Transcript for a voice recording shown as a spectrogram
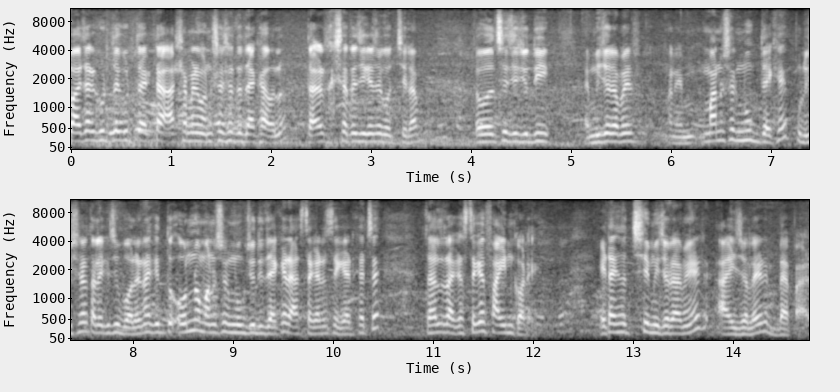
বাজার ঘুরতে ঘুরতে একটা আসামের মানুষের সাথে দেখা হলো, তার সাথে জিজ্ঞাসা করছিলাম। তো বলছে যে, যদি মিজোরামের মানে মানুষের মুখ দেখে, পুলিশরা তাহলে কিছু বলে না, কিন্তু অন্য মানুষের মুখ যদি দেখে, রাস্তাঘাটে সিগারেট খাচ্ছে, তাহলে তার কাছ থেকে ফাইন করে। এটাই হচ্ছে মিজোরামের আইজলের ব্যাপার।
